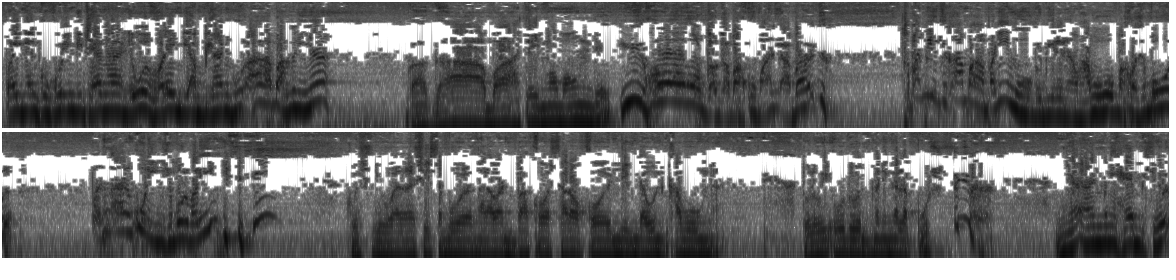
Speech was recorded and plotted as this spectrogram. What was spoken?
Orang yang kukuling di tengah dua orang di ambilan ku ah, abah ni ha? ya. Gagabah tadi ngomong dia. Iho, gagabah ku mari abah tu. Kapan ni cakap abah apa ni mu kebiri nak kamu bakal sebul. Pasangan ku sebul balik. Kus diwala si sebul ngalawan bako saroko ending daun kawung. Tului udun meninggal lepus. Nyaan meni hemsir.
